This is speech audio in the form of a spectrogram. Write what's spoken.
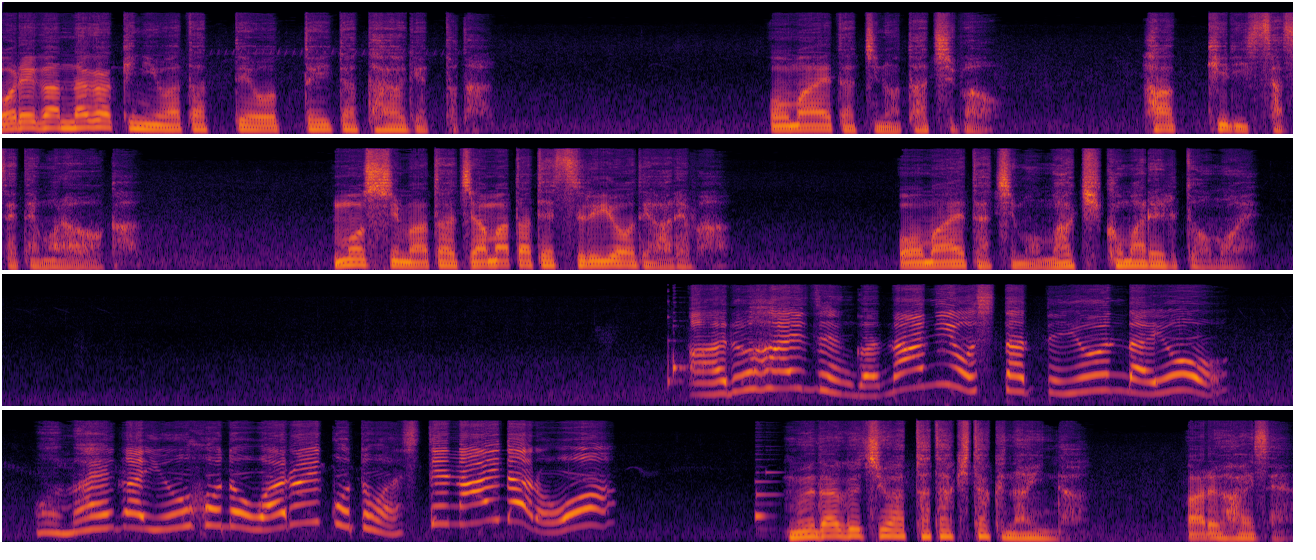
俺が長きにわたって追っていたターゲットだ。お前たちの立場をはっきりさせてもらおうか。もしまた邪魔立てするようであればお前たちも巻き込まれると思え。アルハイゼンが何をしたって言うんだよ。お前が言うほど悪いことはしてないだろ。無駄口は叩きたくないんだアルハイゼン。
